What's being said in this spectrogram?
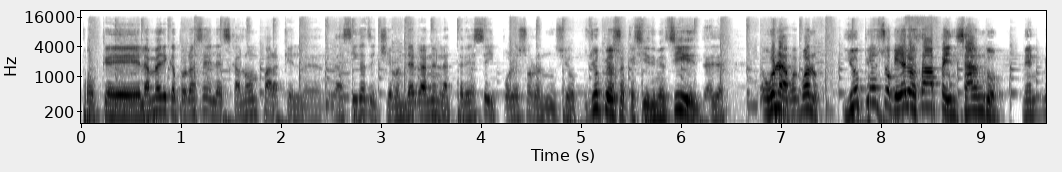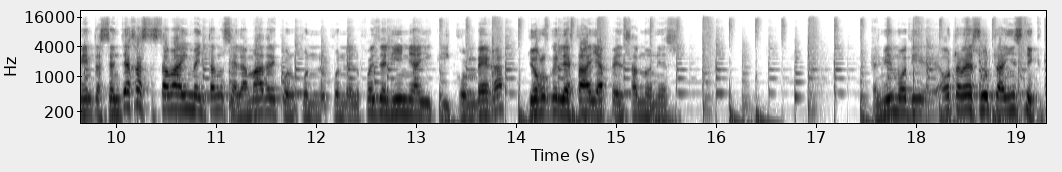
porque el América podrá hacer el escalón para que la- las hijas de Chivander ganen la 13 y por eso renunció. Pues yo pienso que sí, sí. eh, Una, bueno, yo pienso que ya lo estaba pensando. Mien- Mientras Tendejas estaba inventándose la madre con, con- con el juez de línea y, y con Vega, yo creo que él estaba ya pensando en eso. El mismo día, otra vez Ultra Instinct.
